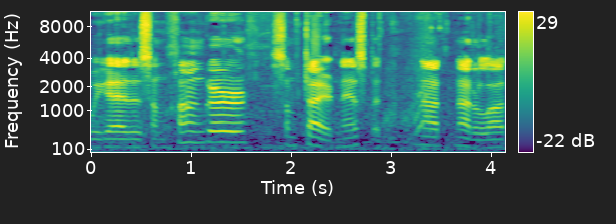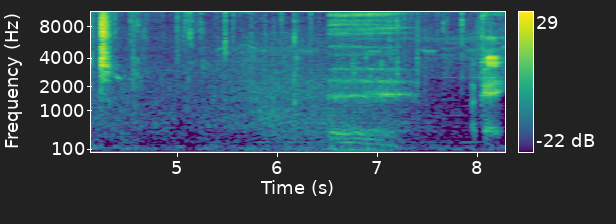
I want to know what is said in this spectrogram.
We got some hunger, some tiredness, but not not a lot. Okay.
